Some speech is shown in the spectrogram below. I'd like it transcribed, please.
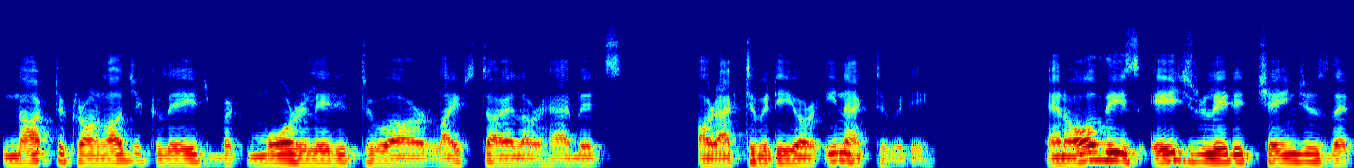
not to chronological age, but more related to our lifestyle, our habits, our activity or inactivity. And all these age related changes that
